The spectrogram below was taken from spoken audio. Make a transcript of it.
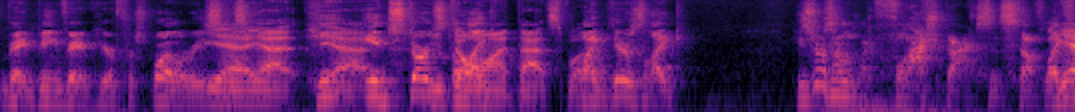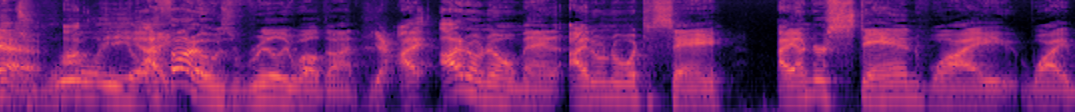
va- being vague here for spoiler reasons. Yeah, yeah, He, yeah. It starts You to don't like want that spoiled. like there's like he starts having like flashbacks and stuff. Like yeah, it's really I, like I thought it was really well done. Yeah. I, I don't know, man. I don't know what to say. I understand why why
